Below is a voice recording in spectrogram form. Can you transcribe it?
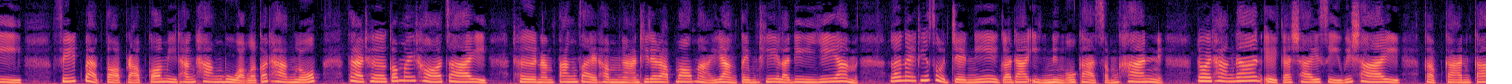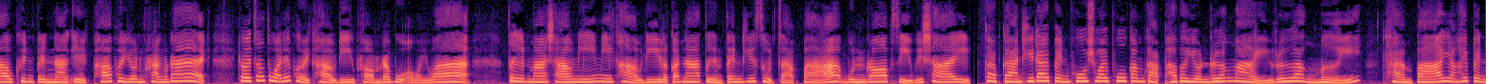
34 ฟีดแบ็กตอบรับก็มีทั้งทางบวกแล้วก็ทางลบ แต่เธอก็ไม่ท้อใจ เธอนั้นตั้งใจทำงานที่ได้รับมอบหมายอย่างเต็มที่และดีเยี่ยม และในที่สุดเจนนี่ก็ได้อีกหนึ่งโอกาสสำคัญ โดยทางด้านเอกชัยศรีวิชัย กับการก้าวขึ้นเป็นนางเอกภาพยนตร์ครั้งแรก โดยเจ้าตัวได้เผยข่าวดีพร้อมระบุเอาไว้ว่าตื่นมาเช้านี้มีข่าวดีแล้วก็น่าตื่นเต้นที่สุดจากป้าบุญรอบศรีวิชัย กับการที่ได้เป็นผู้ช่วยผู้กำกับภาพยนตร์เรื่องใหม่เรื่องเหมย แถมป้ายังให้เป็น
